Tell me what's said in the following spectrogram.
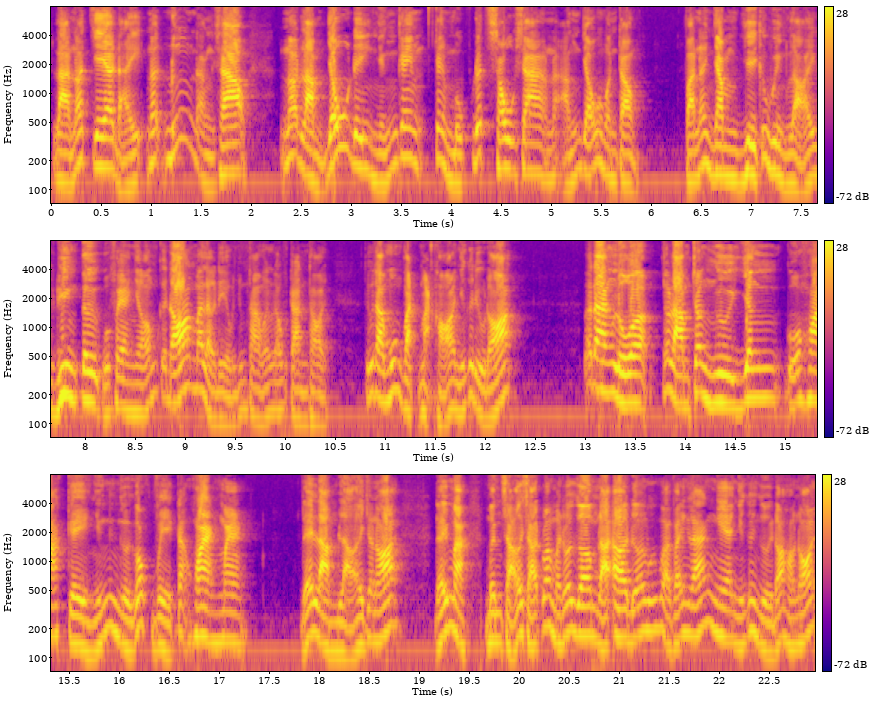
là nó che đậy, nó đứng đằng sau, nó làm giấu đi những cái cái mục đích sâu xa, nó ẩn giấu ở bên trong. Và nó nhằm vì cái quyền lợi riêng tư của phe nhóm, cái đó mới là điều chúng ta vẫn đấu tranh thôi. Chúng ta muốn vạch mặt họ những cái điều đó. Nó đang lùa, nó làm cho người dân của Hoa Kỳ, những người gốc Việt đó, hoang mang để làm lợi cho nó để mà mình sợ sệt quá mình phải gom lại. Ờ đứa mà phải lắng nghe những cái người đó họ nói.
